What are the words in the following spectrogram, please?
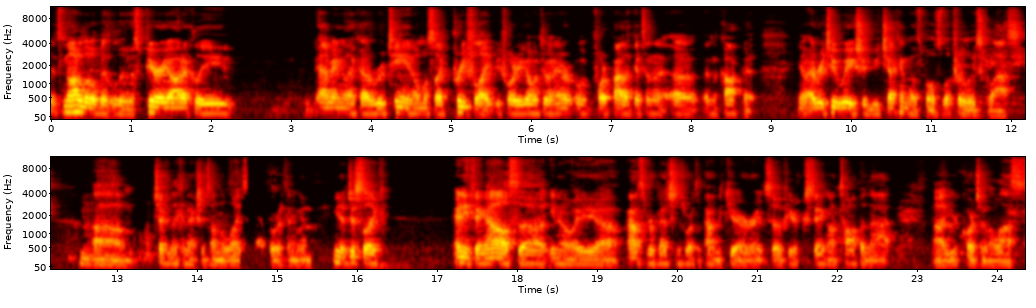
it's not a little bit loose. Periodically having like a routine, almost like pre-flight before you go into an air before a pilot gets in the uh, in the cockpit. You know, every two weeks you'd be checking those bolts, look for loose glass, hmm. um, checking the connections on the lights, that sort of thing, and you know, just like anything else, uh, you know, a uh, ounce of prevention is worth a pound of cure, right? So if you're staying on top of that, uh, your cords are going to last.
